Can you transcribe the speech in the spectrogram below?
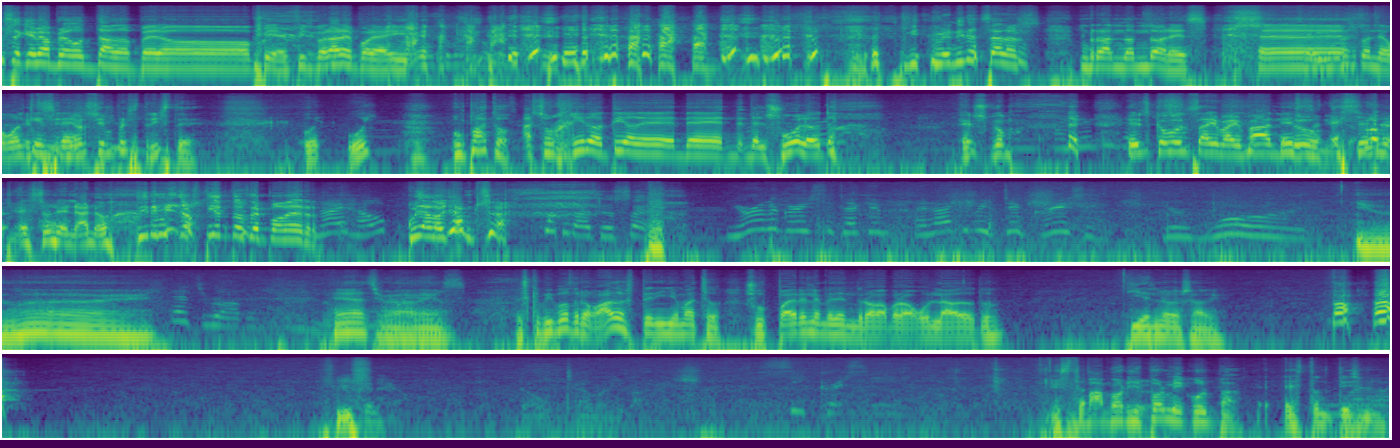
No sé qué me ha preguntado, pero... Bien, Fisgolare por ahí. Bienvenidos a los randondores. Eh, Seguimos con The Walking este señor Dead. siempre es triste. Uy, uy. ¡Un pato! Ha surgido, tío, de, de- de- del suelo. tú. Es como... Es como un Cyberman, Es, tú. es un, es un enano. ¡Tiene 1200 de poder! Can I help? ¡Cuidado, Yamcha! What did I just say? You're the Grace Detective, and I can be Dick Grayson. Your ward. You are... That's Robin. That's Robin. Es que vivo drogado este niño, macho. Sus padres le meten droga por algún lado, tú. Y él no lo sabe. ¡Ah! ¡Ah! Secrecy. Esto Va a morir por mi culpa. es tontísimo.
